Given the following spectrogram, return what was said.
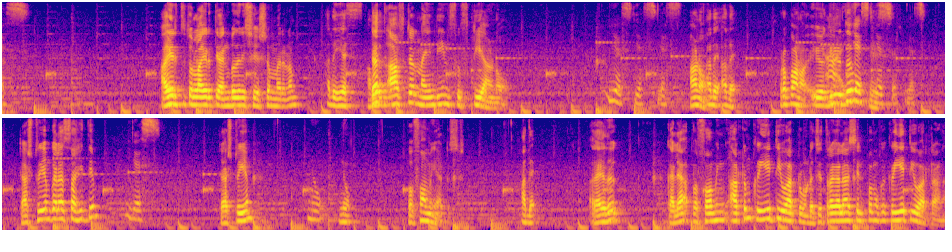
yes ആയിരത്തി തൊള്ളായിരത്തി അൻപതിന് ശേഷം മരണം. അതെ yes death after nineteen fifty ആണോ? ആണോ? അതെ അതെ. ഉറപ്പാണോ? രാഷ്ട്രീയം കലാ സാഹിത്യം യെസ് രാഷ്ട്രീയം നോ പെർഫോമിംഗ് ആർട്ടിസ്റ്റ് അതെ. അതായത് കല പെർഫോമിംഗ് ആർട്ടും ക്രിയേറ്റീവ് ആർട്ടും ഉണ്ട്. ചിത്രകലാ ശില്പമൊക്കെ ക്രിയേറ്റീവ് ആർട്ടാണ്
